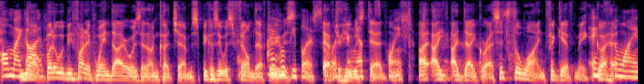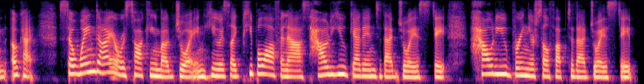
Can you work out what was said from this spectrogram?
Oh my No, God. but it would be funny if Wayne Dyer was in Uncut Gems because it was filmed after I he was people are still after he was dead. point. I, I I digress. It's the wine. Forgive me. It's Go ahead. the wine. Okay. So Wayne Dyer was talking about joy, and he was like, people often ask, how do you get into that joyous state? How do you bring yourself up to that joyous state?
